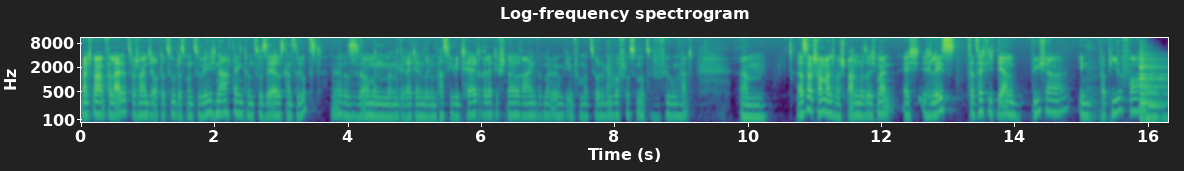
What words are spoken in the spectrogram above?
manchmal verleitet es wahrscheinlich auch dazu, dass man zu wenig nachdenkt und zu sehr das Ganze nutzt. Ne? Das ist ja auch, man, man gerät ja in so eine Passivität relativ schnell rein, wenn man irgendwie Informationen im Überfluss immer zur Verfügung hat. Ähm, das ist halt schon manchmal spannend. Also ich meine, ich, ich lese tatsächlich gerne Bücher in Papierform.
